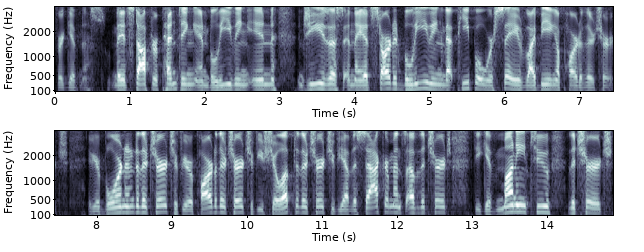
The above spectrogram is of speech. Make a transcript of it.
forgiveness. They had stopped repenting and believing in Jesus, and they had started believing that people were saved by being a part of their church. If you're born into their church, if you're a part of their church, if you show up to their church, if you have the sacraments of the church, if you give money to the church,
